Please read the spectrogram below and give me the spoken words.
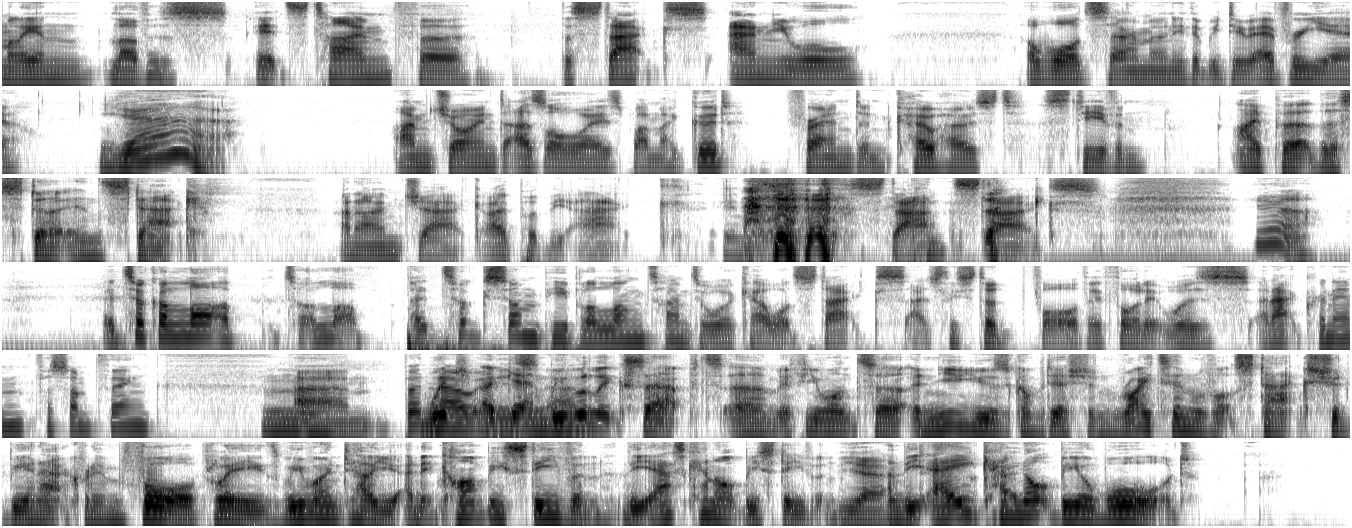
family, and lovers, it's time for the Stacks annual award ceremony that we do every year. Yeah. I'm joined, as always, by my good friend and co host, Stephen. I put the st in stack. And I'm Jack. I put the ack in stat stacks. Yeah. It took a lot of took a lot. Of, it took some people a long time to work out what stacks actually stood for. They thought it was an acronym for something. Um, but. Which no, it is, again, we uh, will accept um, if you want to, a new user competition. Write in with what stacks should be an acronym for, please. We won't tell you, and it can't be Stephen. The S cannot be Stephen. Yeah. And the A cannot be award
